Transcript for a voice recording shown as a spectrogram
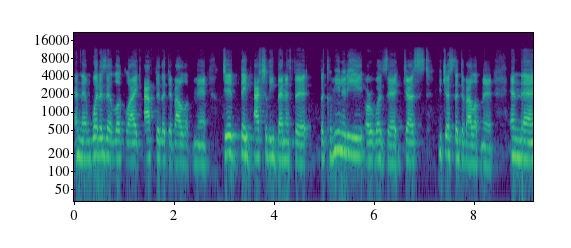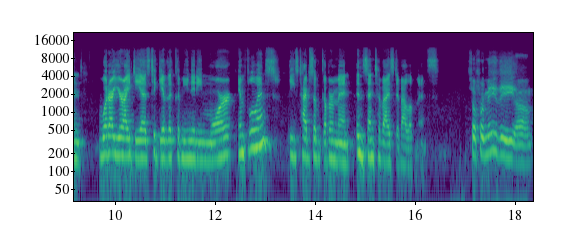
And then what does it look like after the development? Did they actually benefit the community or was it just just the development? And then what are your ideas to give the community more influence these types of government incentivized developments? So for me the um,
